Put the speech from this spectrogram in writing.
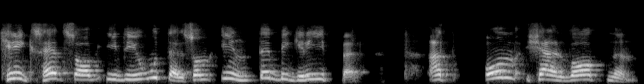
Krigshets av idioter som inte begriper att om kärnvapnen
